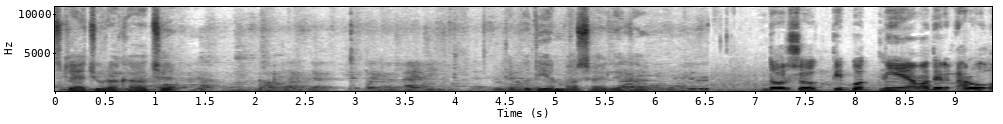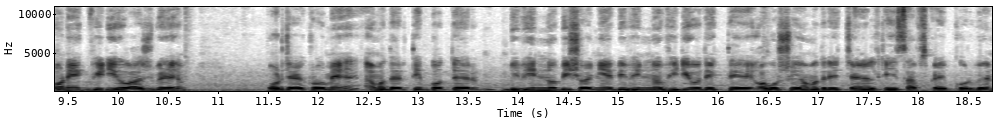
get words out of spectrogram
স্ট্যাচু রাখা আছে। তিব্বতিয়ান ভাষায় লেখা। দর্শক, তিব্বত নিয়ে আমাদের আরও অনেক ভিডিও আসবে। পর্যায়ক্রমে আমাদের তিব্বতের বিভিন্ন বিষয় নিয়ে বিভিন্ন ভিডিও দেখতে অবশ্যই আমাদের এই চ্যানেলটি সাবস্ক্রাইব করবেন।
